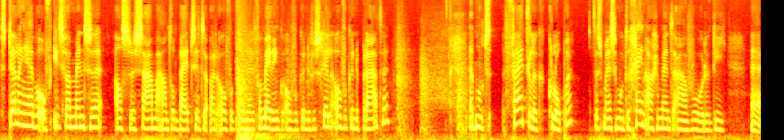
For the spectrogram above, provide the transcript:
stelling hebben of iets waar mensen, als ze samen aan het ontbijt zitten, erover kunnen, van mening over kunnen verschillen, over kunnen praten. Het moet feitelijk kloppen. Dus mensen moeten geen argumenten aanvoeren die uh,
